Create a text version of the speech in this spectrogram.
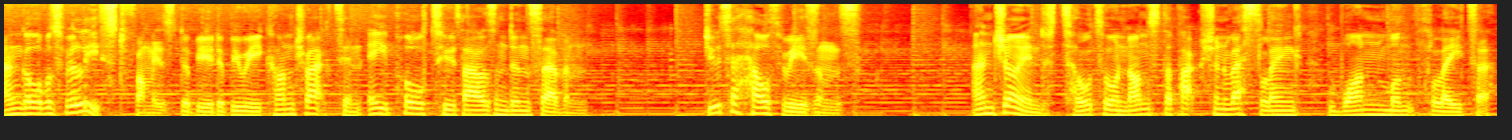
Angle was released from his WWE contract in April 2007 due to health reasons and joined Total Nonstop Action Wrestling one month later.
